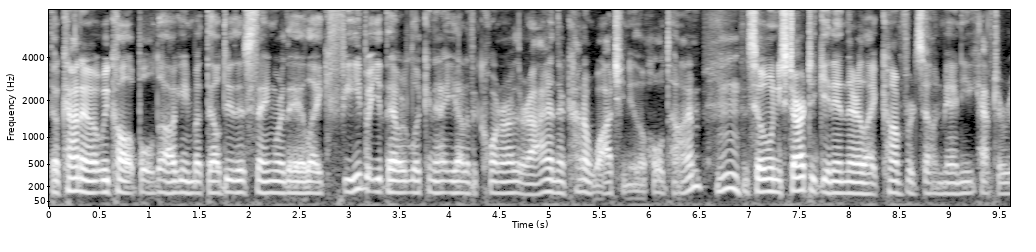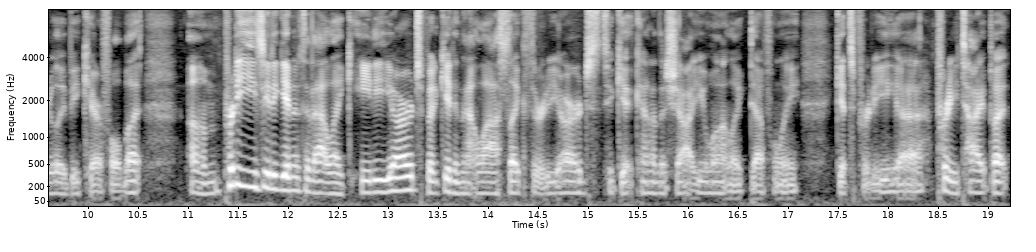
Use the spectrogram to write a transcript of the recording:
they'll kind of we call it bulldogging, but they'll do this thing where they like feed, but they're looking at you out of the corner of their eye, and they're kind of watching you the whole time. And so when you start to get in their like comfort zone, man, you have to really be careful. But um, pretty easy to get into that like 80 yards, but getting that last like 30 yards to get kind of the shot you want, like definitely gets pretty uh, pretty tight. But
